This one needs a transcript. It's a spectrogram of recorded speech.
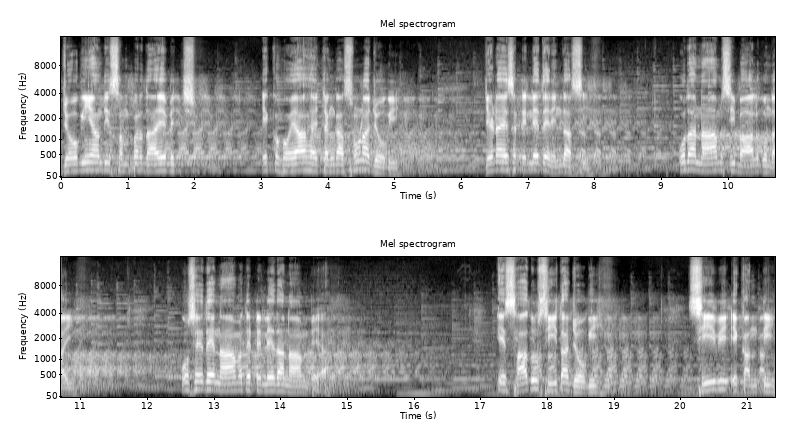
ਜੋਗੀਆਂ ਦੀ ਸੰਪਰਦਾਇ ਵਿੱਚ ਇੱਕ ਹੋਇਆ ਹੈ ਚੰਗਾ ਸੋਹਣਾ ਜੋਗੀ, ਜਿਹੜਾ ਇਸ ਟਿੱਲੇ ਤੇ ਰਹਿੰਦਾ ਸੀ। ਉਹਦਾ ਨਾਮ ਸੀ ਬਾਲ ਗੁੰਦਾਈ। ਉਸੇ ਦੇ ਨਾਮ ਤੇ ਟਿੱਲੇ ਦਾ ਨਾਮ ਪਿਆ। ਇਹ ਸਾਧੂ ਸੀ ਤਾਂ ਜੋਗੀ, ਸੀ ਵੀ ਇਕਾਂਤੀ,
